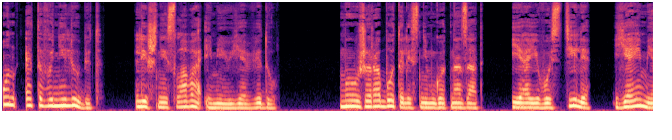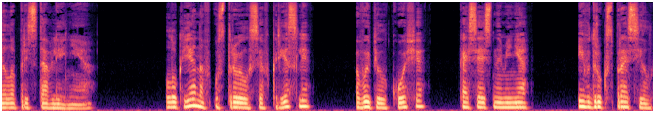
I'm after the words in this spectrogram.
Он этого не любит, лишние слова имею я в виду. Мы уже работали с ним год назад, и о его стиле я имела представление. Лукьянов устроился в кресле, выпил кофе, косясь на меня, и вдруг спросил:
